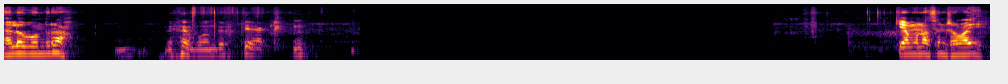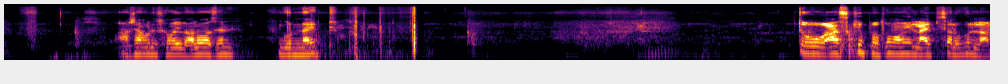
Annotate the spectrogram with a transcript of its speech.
হ্যালো বন্ধুরা। একটা কেমন আছেন সবাই? আশা করি সবাই ভালো আছেন। গুড নাইট তো আজকে প্রথম আমি লাইভ চালু করলাম।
